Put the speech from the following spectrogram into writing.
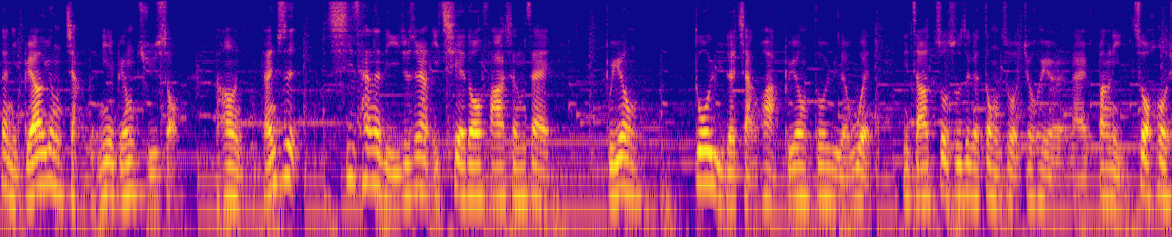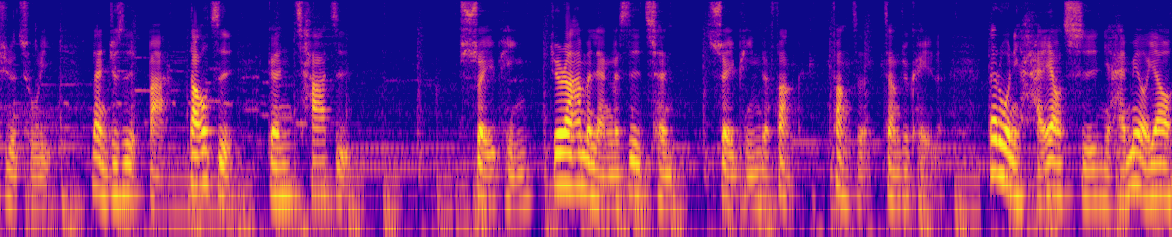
那你不要用讲的，你也不用举手，然后反正就是西餐的礼仪，就是让一切都发生在不用多余的讲话，不用多余的问，你只要做出这个动作，就会有人来帮你做后续的处理。那你就是把刀子跟叉子水平，就让他们两个是成水平的放放着，这样就可以了。但如果你还要吃，你还没有要。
